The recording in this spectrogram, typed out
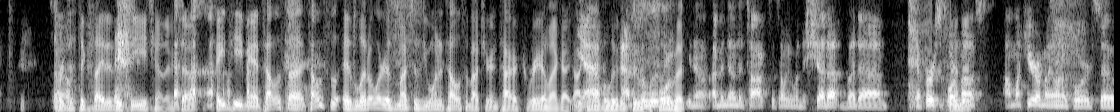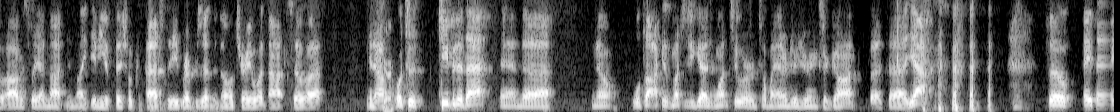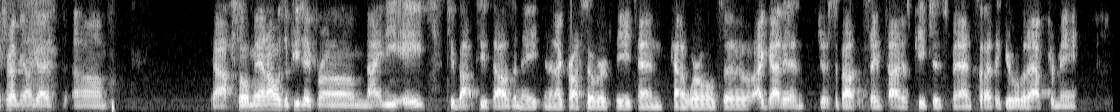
So. We're just excited to see each other. So, At man, tell us, uh, tell us as little or as much as you want to tell us about your entire career. Like I, I kind of alluded absolutely. to before, but you know, I've been known to talk, so tell me when to shut up. But um, yeah, first and foremost, it. I'm here on my own accord. So obviously, I'm not in like any official capacity representing the military or whatnot. So, uh, you know, sure. we'll just keep it at that, and uh, you know, we'll talk as much as you guys want to, or until my energy drinks are gone. But uh, yeah. so, hey, thanks for having me on, guys. Um, yeah, so man, I was a PJ from '98 to about 2008, and then I crossed over to the A10 kind of world. So I got in just about the same time as Peaches, man. So I think you're a little bit after me,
